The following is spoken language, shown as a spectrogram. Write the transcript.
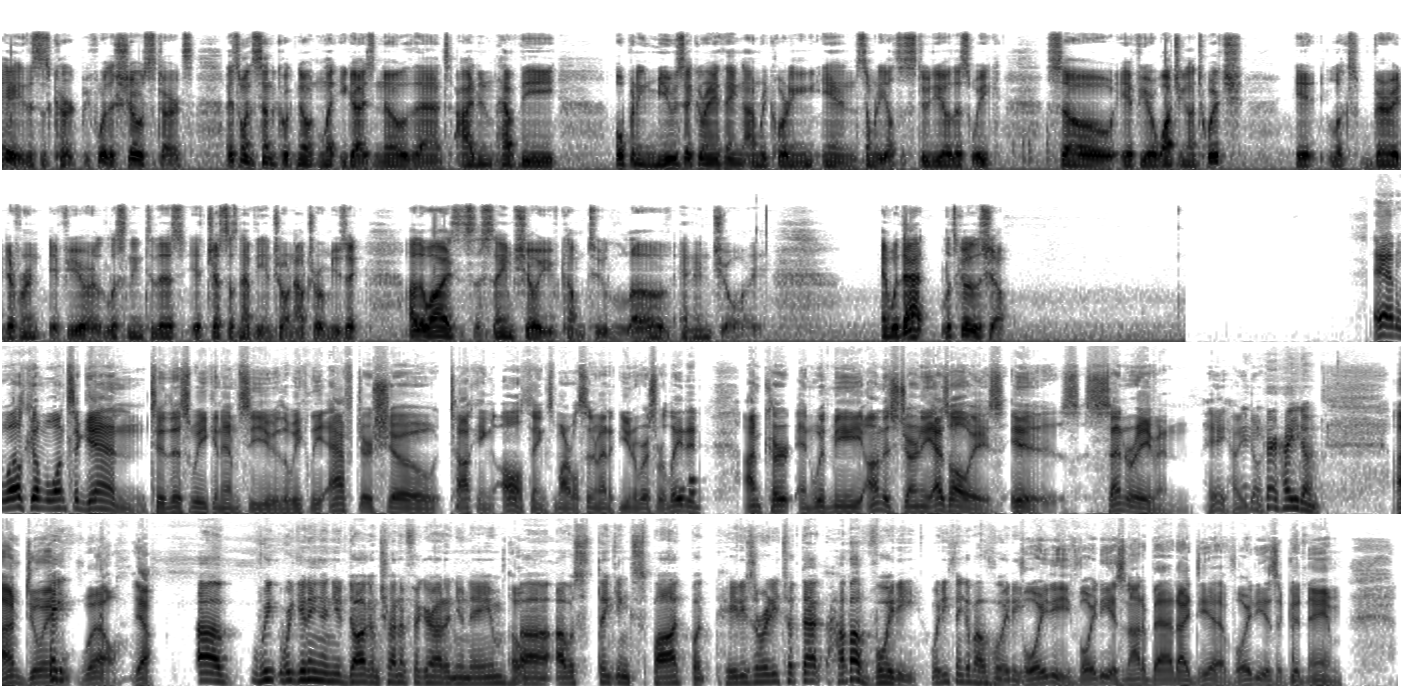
Hey, this is Kurt. Before the show starts, I just want to send a quick note and let you guys know that I didn't have the opening music or anything. I'm recording in somebody else's studio this week. So if you're watching on Twitch, it looks very different. If you're listening to this, it just doesn't have the intro and outro music. Otherwise, it's the same show you've come to love and enjoy. And with that, let's go to the show. And welcome once again to This Week in MCU, the weekly after show talking all things Marvel Cinematic Universe related. I'm Kurt, and with me on this journey, as always, is Sen Raven. Hey, how you doing? Kurt, how you doing? I'm doing Hey. well. Yeah. Uh, we we're getting a new dog. I'm trying to figure out a new name. Oh. Uh, I was thinking Spot, but Hades already took that. How about Voidy? What do you think about Voidy? Voidy. Voidy is not a bad idea. Voidy is a good name.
